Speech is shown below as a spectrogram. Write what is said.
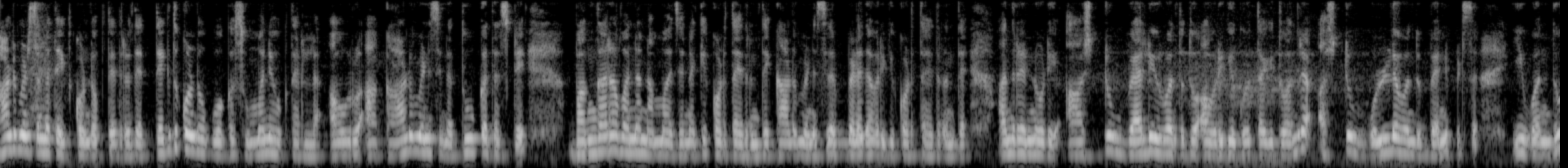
ಕಾಳು ಮೆಣಸನ್ನು ತೆಗೆದುಕೊಂಡು ಹೋಗ್ತಿದ್ರಂತೆ ತೆಗೆದುಕೊಂಡು ಹೋಗುವಾಗ ಸುಮ್ಮನೆ ಹೋಗ್ತಾ ಇರಲಿಲ್ಲ. ಅವರು ಆ ಕಾಳು ಮೆಣಸಿನ ತೂಕದಷ್ಟೇ ಬಂಗಾರವನ್ನು ನಮ್ಮ ಜನಕ್ಕೆ ಕೊಡ್ತಾ ಇದ್ರಂತೆ, ಕಾಳು ಮೆಣಸು ಬೆಳೆದವರಿಗೆ ಕೊಡ್ತಾ ಇದ್ರಂತೆ. ಅಂದರೆ ನೋಡಿ ಅಷ್ಟು ವ್ಯಾಲ್ಯೂ ಇರುವಂಥದ್ದು ಅವರಿಗೆ ಗೊತ್ತಾಗಿತ್ತು. ಅಂದರೆ ಅಷ್ಟು ಒಳ್ಳೆಯ ಒಂದು ಬೆನಿಫಿಟ್ಸ್ ಈ ಒಂದು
